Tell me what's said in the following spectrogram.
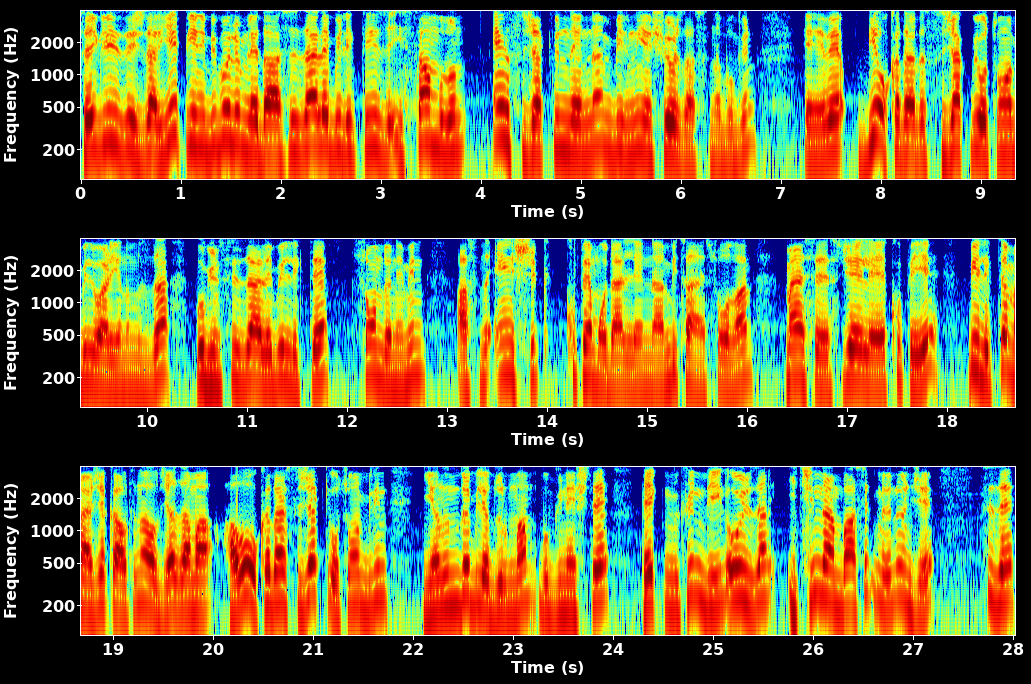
Sevgili izleyiciler yepyeni bir bölümle daha sizlerle birlikteyiz İstanbul'un en sıcak günlerinden birini yaşıyoruz aslında bugün. Ee, ve bir o kadar da sıcak bir otomobil var yanımızda. Bugün sizlerle birlikte son dönemin aslında en şık kupe modellerinden bir tanesi olan Mercedes CLE kupeyi birlikte mercek altına alacağız. Ama hava o kadar sıcak ki otomobilin yanında bile durmam bu güneşte pek mümkün değil. O yüzden içinden bahsetmeden önce size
